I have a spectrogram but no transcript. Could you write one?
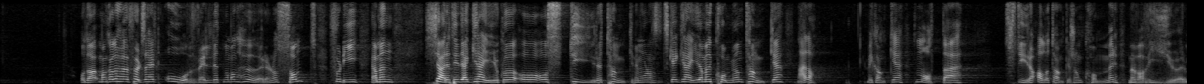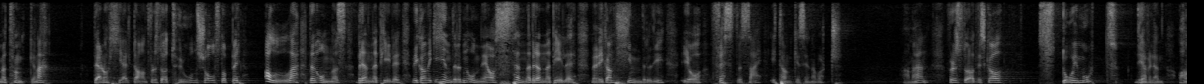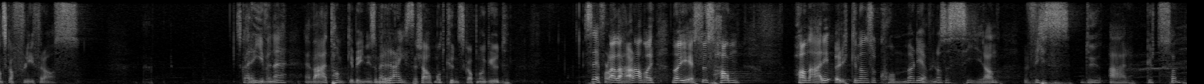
Og da, Man kan jo føle seg helt overveldet når man hører noe sånt. Fordi ja, men Kjære tid, jeg greier jo ikke å, å, å styre tankene. Hvordan skal jeg greie det? Men det kommer jo en tanke. Nei da. Vi kan ikke på en måte styre alle tanker som kommer, med hva vi gjør med tankene. Det er noe helt annet. For det står at troen skjold stopper alle den ondes brennende piler. Vi kan ikke hindre den onde i å sende brennende piler, men vi kan hindre dem i å feste seg i tankesinnet vårt. Amen. For det står at vi skal stå imot djevelen, og han skal fly fra oss. Vi Skal rive ned enhver tankebygning som reiser seg opp mot kunnskapen om Gud. Se for deg det her da, når, når Jesus han, han er i ørkenen, så kommer djevelen og så sier han, 'Hvis du er Guds sønn'.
